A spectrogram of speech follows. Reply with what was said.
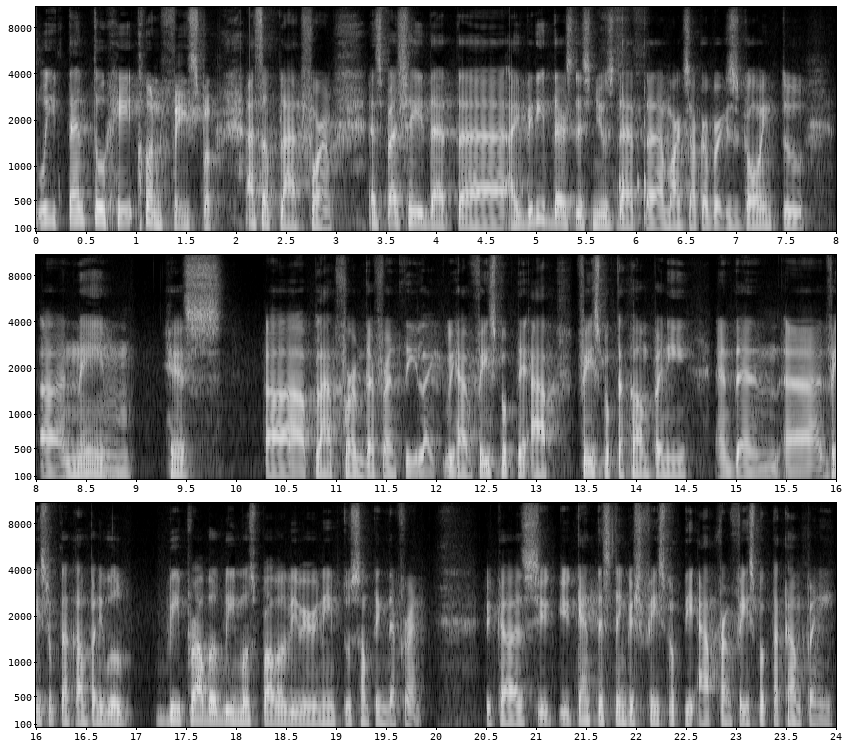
we tend to hate on Facebook as a platform, especially that uh, I believe there's this news that uh, Mark Zuckerberg is going to uh, name his uh, platform differently. Like we have Facebook the app, Facebook the company, and then uh, Facebook the company will be probably most probably we renamed to something different because you, you can't distinguish Facebook the app from Facebook the company.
